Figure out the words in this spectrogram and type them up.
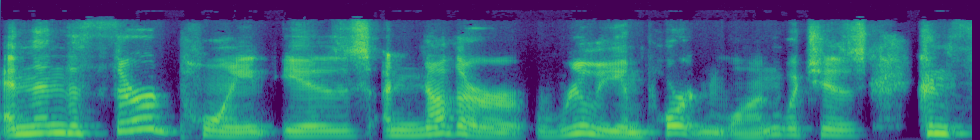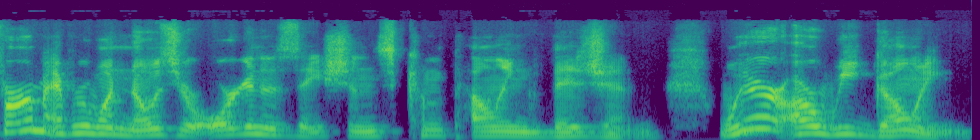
And then the third point is another really important one, which is confirm everyone knows your organization's compelling vision. Where are we going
